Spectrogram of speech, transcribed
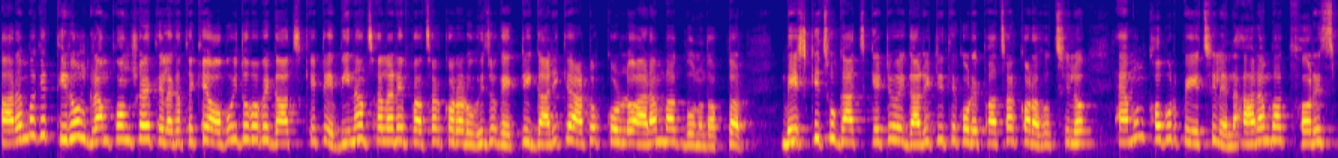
আরামবাগের তিরোল গ্রাম পঞ্চায়েত এলাকা থেকে অবৈধভাবে গাছ কেটে বিনা চালানে পাচার করার অভিযোগে একটি গাড়িকে আটক করল আরামবাগ বন দপ্তর। বেশ কিছু গাছ কেটে ওই গাড়িটিতে করে পাচার করা হচ্ছিল, এমন খবর পেয়েছিলেন আরামবাগ ফরেস্ট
